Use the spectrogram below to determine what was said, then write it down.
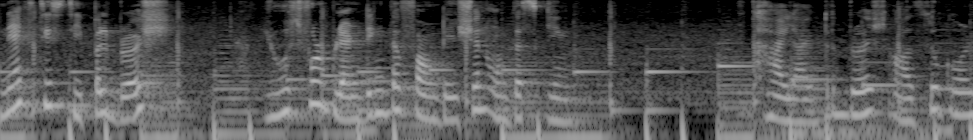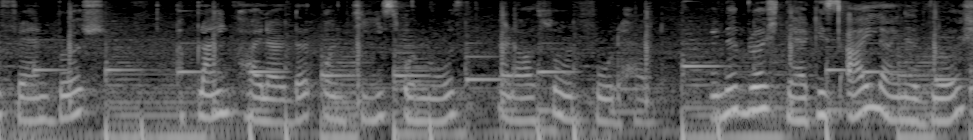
Next is stipple brush used for blending the foundation on the skin. Highlighter brush also called fan brush applying highlighter on cheeks or nose and also on forehead. Liner brush that is eyeliner brush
